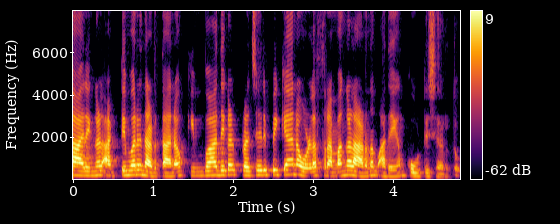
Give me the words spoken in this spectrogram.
കാര്യങ്ങൾ അട്ടിമറി നടത്താനോ കിംവാദികൾ പ്രചരിപ്പിക്കാനോ ഉള്ള ശ്രമങ്ങളാണെന്നും അദ്ദേഹം കൂട്ടിച്ചേർത്തു.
